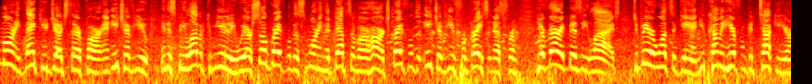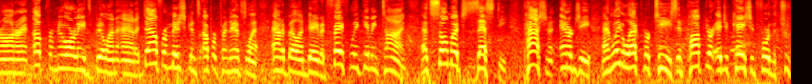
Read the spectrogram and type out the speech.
morning. Thank you, Judge Thapar, and each of you in this beloved community. We are so grateful this morning, the depths of our hearts, grateful to each of you for gracing us from your very busy lives. To be here once again, you coming here from Kentucky, Your Honor, and up from New Orleans, Bill and Anna, down from Michigan's Upper Peninsula, Anabel and David, faithfully giving time and so much zesty, passionate energy, and legal expertise in popular education for the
